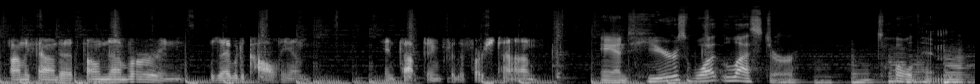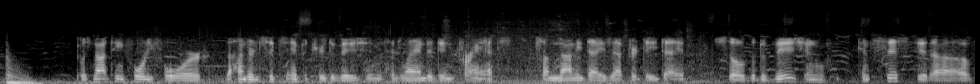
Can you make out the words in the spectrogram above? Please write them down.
Finally found a phone number and was able to call him and talk to him for the first time. And here's what Lester told him. It was 1944. The 106th Infantry Division had landed in France some 90 days after D-Day. So the division consisted of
